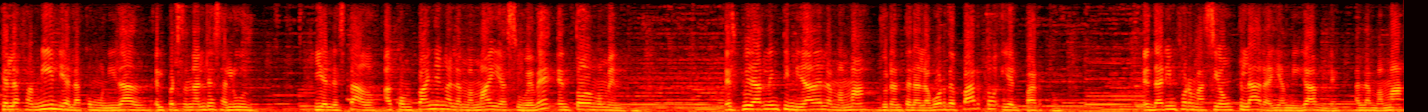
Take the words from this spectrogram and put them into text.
Que la familia, la comunidad, el personal de salud y el Estado acompañen a la mamá y a su bebé en todo momento. Es cuidar la intimidad de la mamá durante la labor de parto y el parto. Es dar información clara y amigable a la mamá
